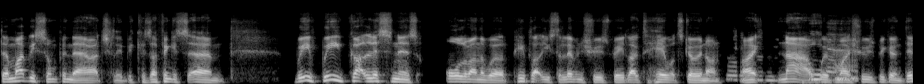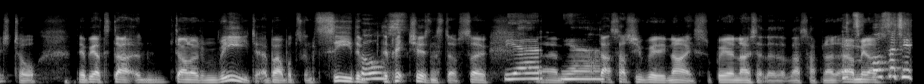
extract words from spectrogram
there might be something there actually because I think it's um we've we've got listeners all around the world. People that used to live in Shrewsbury like to hear what's going on. Mm-hmm. Right now, yeah. with my Shrewsbury going digital, they'll be able to da- download and read about what's going to see the, the pictures and stuff. So yeah, um, yeah, that's actually really nice. Really nice that, that that's happening. It's I mean, positive.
